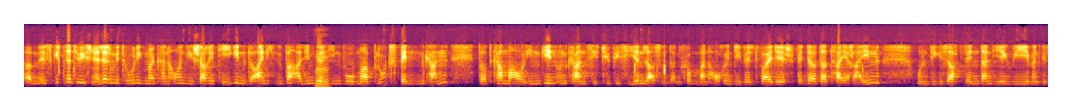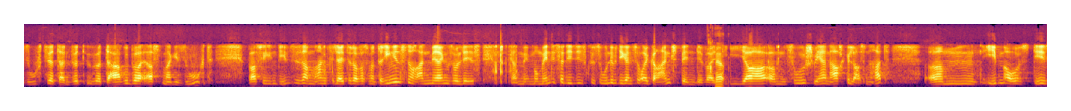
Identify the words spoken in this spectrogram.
Ähm, es gibt natürlich schnellere Methodik. Man kann auch in die Charité gehen oder eigentlich überall in mhm. Berlin, wo man Blut spenden kann. Dort kann man auch hingehen und kann sich typisieren lassen. Dann kommt man auch in die weltweite Spenderdatei rein. Und wie gesagt, wenn dann irgendwie jemand gesucht wird, dann wird über darüber erstmal gesucht. Was ich in dem Zusammenhang vielleicht oder was man dringend noch anmerken sollte, ist, ähm, im Moment ist ja die Diskussion über die ganze Organspende, weil ja. die ja ähm, so schwer nachgelassen hat. Ähm, eben aus, des,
